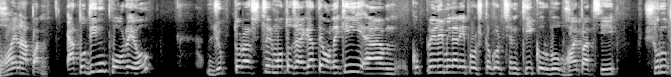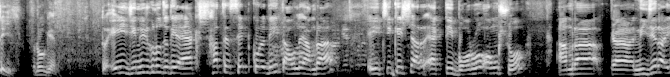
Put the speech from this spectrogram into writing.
ভয় না পান। এতদিন পরেও যুক্তরাষ্ট্রের মতো জায়গাতে অনেকেই খুব প্রিলিমিনারি প্রশ্ন করছেন, কি করব, ভয় পাচ্ছি, শুরুতেই রোগের। তো এই জিনিসগুলো যদি একসাথে সেট করে দিই, তাহলে আমরা এই চিকিৎসার একটি বড় অংশ আমরা নিজেরাই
